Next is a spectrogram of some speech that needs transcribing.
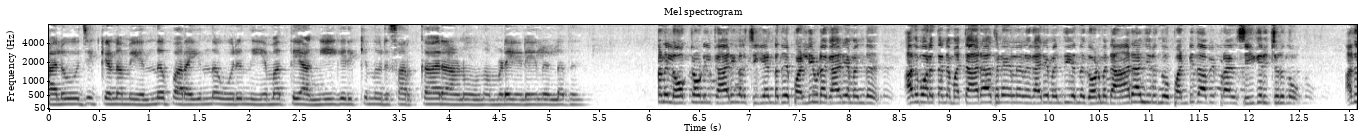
ആലോചിക്കണം എന്ന് പറയുന്ന ഒരു നിയമത്തെ അംഗീകരിക്കുന്ന ഒരു സർക്കാരാണോ നമ്മുടെ ഇടയിലുള്ളത്? ആണ് ലോക്ക്ഡൌണിൽ കാര്യങ്ങൾ ചെയ്യേണ്ടത് പള്ളിയുടെ കാര്യം എന്ത് അതുപോലെ തന്നെ മറ്റ് ആരാധനകളുടെ കാര്യം എന്ത് എന്ന് ഗവൺമെന്റ് ആരാഞ്ഞിരുന്നു പണ്ഡിതാഭിപ്രായം സ്വീകരിച്ചിരുന്നു. അത്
